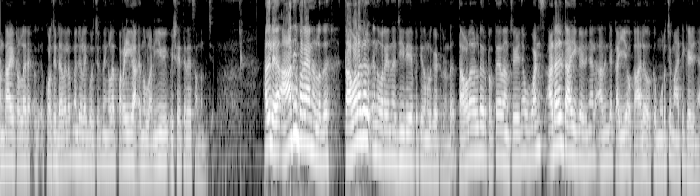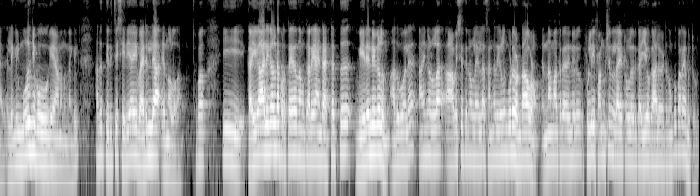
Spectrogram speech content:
ഉണ്ടായിട്ടുള്ള കുറച്ച് ഡെവലപ്മെന്റുകളെ കുറിച്ചിട്ട് നിങ്ങളെ പറയുക എന്നുള്ളതാണ് ഈ വിഷയത്തിനെ സംബന്ധിച്ച്. അതിൽ ആദ്യം പറയാനുള്ളത് തവളകൾ എന്ന് പറയുന്ന ജീവിയെ പറ്റി നമ്മൾ കേട്ടിട്ടുണ്ട്. തവളകളുടെ ഒരു പ്രത്യേകത എന്ന് വെച്ച് കഴിഞ്ഞാൽ വൺസ് അഡൽട്ട് ആയി കഴിഞ്ഞാൽ അതിന്റെ കൈയോ കാലോ ഒക്കെ മുറിച്ച് മാറ്റി കഴിഞ്ഞാൽ അല്ലെങ്കിൽ മുറിഞ്ഞു പോവുകയാണെന്നുണ്ടെങ്കിൽ അത് തിരിച്ച് ശരിയായി വരില്ല എന്നുള്ളതാണ്. അപ്പോൾ ഈ കൈകാലികളുടെ പ്രത്യേകത നമുക്കറിയാം. അതിന്റെ അറ്റത്ത് വിരലുകളും അതുപോലെ അതിനുള്ള ആവശ്യത്തിനുള്ള എല്ലാ സംഗതികളും കൂടെ ഉണ്ടാവണം. എന്നാൽ മാത്രമേ അതിനൊരു ഫുള്ളി ഫങ്ഷണൽ ആയിട്ടുള്ള ഒരു കയ്യോ കാലോ ആയിട്ട് നമുക്ക് പറയാൻ പറ്റുള്ളൂ.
